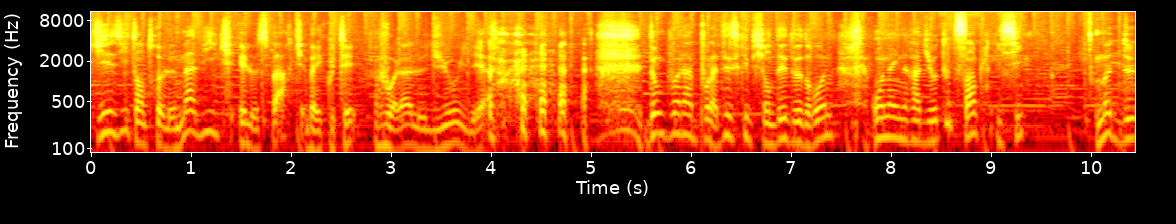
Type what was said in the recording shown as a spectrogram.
qui hésitent entre le Mavic et le Spark, bah écoutez, voilà le duo idéal. Donc, voilà pour la description des deux drones. On a une radio toute simple ici. Mode 2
